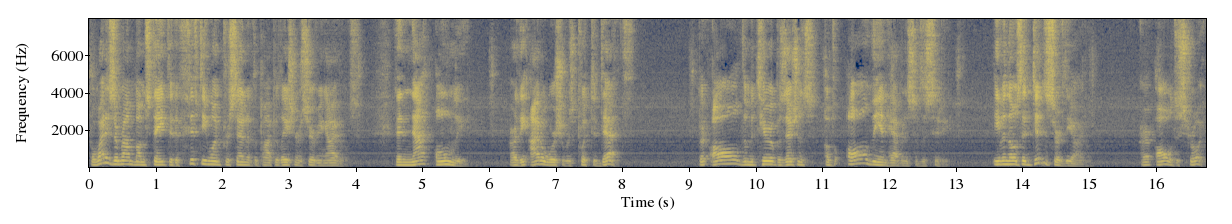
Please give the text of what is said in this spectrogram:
But why does the Rambam state that if 51% of the population are serving idols, then not only are the idol worshippers put to death, but all the material possessions of all the inhabitants of the city, even those that didn't serve the idol, are all destroyed.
